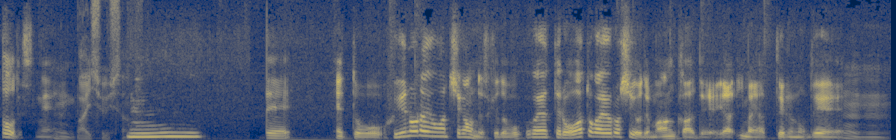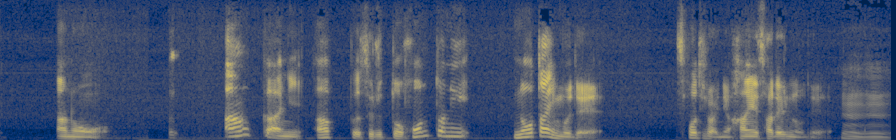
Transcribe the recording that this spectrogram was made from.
うそうですね。ん、買収したうん。で。えっと、冬のライオンは違うんですけど、僕がやってるお後がよろしいようでもアンカーでや今やってるので、うんうん。あの、アンカーにアップすると、本当にノータイムで Spotify には反映されるので、うんうん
